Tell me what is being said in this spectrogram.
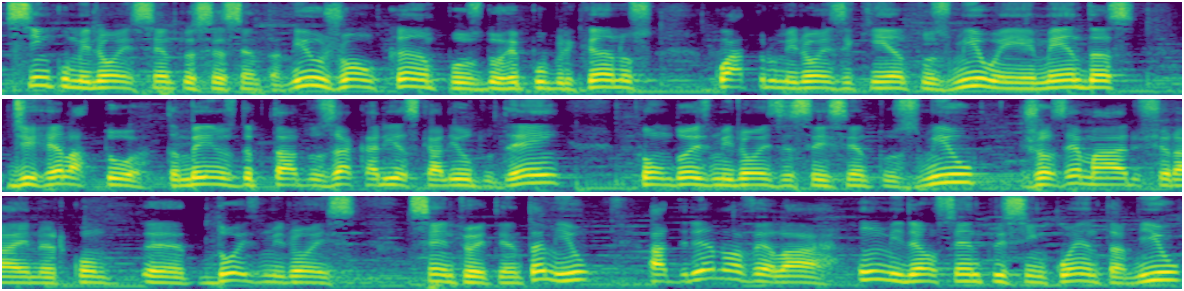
5 milhões 160 mil, João Campos, do Republicanos, 4 milhões e 500 mil em emendas de relator. Também os deputados Zacarias Calil, do DEM, com 2 milhões e 600 mil, José Mário Schreiner com eh, 2 milhões 180 mil, Adriano Avelar 1 milhão 150 mil,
